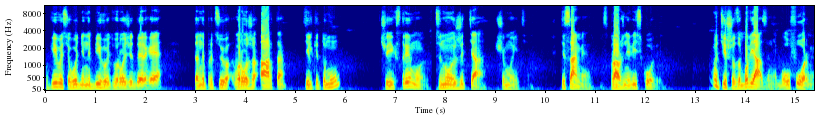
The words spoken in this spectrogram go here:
Поки ви сьогодні не бігають ворожі ДРГ та не працює ворожа арта, тільки тому, що їх стримують ціною життя щомиті. Ті самі справжні військові. Ну, ті, що зобов'язані, бо у формі.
